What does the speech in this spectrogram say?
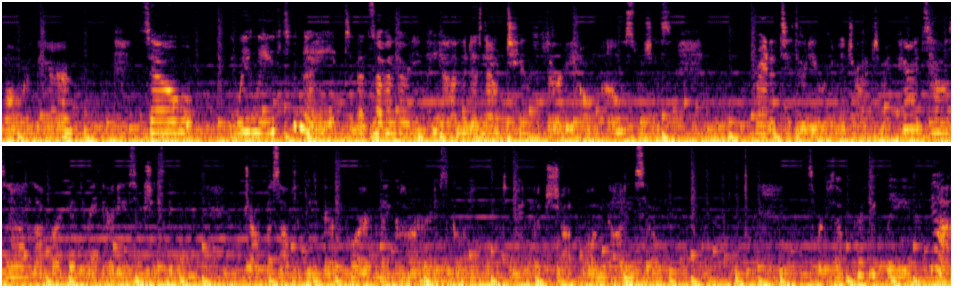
while we're there. So we leave tonight at 7.30 p.m. It is now 2.30 almost, which is right at 2.30 we're gonna drive to my parents' house. My mom's off work at 3.30, so she's gonna drop us off at the airport. My car is going to my dad's shop while I'm gone, so this works out perfectly. Yeah,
